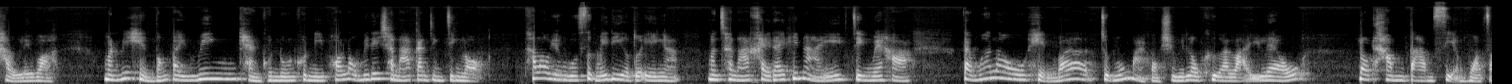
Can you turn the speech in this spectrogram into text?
ขันเลยว่ะ มันไม่เห็นต้องไปวิ่งแข่งคนโน้นคนนี้ เพราะเราไม่ได้ชนะกันจริง ๆ หรอก ถ้าเรายังรู้สึกไม่ดีกับตัวเองอะ่ะ มันชนะใครได้ที่ไหนจริงไหมคะ แต่เมื่อเราเห็นว่าจุดมุ่งหมายของชีวิตเราคืออะไรแล้ว เราทำตามเสียงหัวใจ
